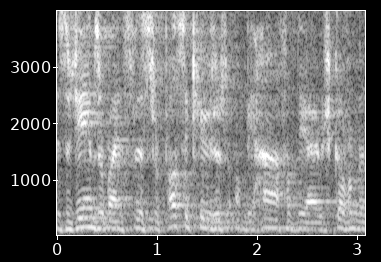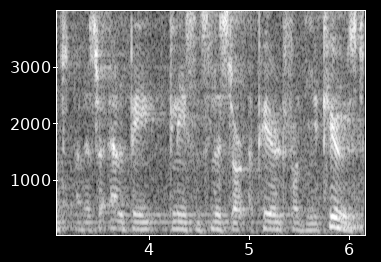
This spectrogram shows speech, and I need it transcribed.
Mr. James O'Brien, solicitor, prosecuted on behalf of the Irish government, and Mr. L.P. Gleeson, solicitor, appeared for the accused.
